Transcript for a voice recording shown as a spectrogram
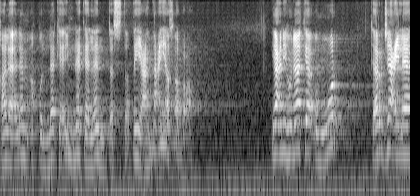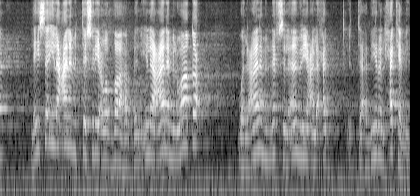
قال ألم أقل لك إنك لن تستطيع معي صبرا. يعني هناك أمور ترجع إلى ليس إلى عالم التشريع والظاهر بل إلى عالم الواقع والعالم النفس الآمري على حد التعبير الحكمي.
